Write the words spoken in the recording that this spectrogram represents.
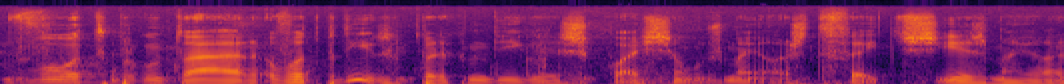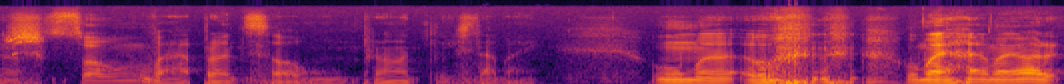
vou-te perguntar, vou-te pedir para que me digas quais são os maiores defeitos e as maiores. Só um. Vá, pronto, só um. Pronto, está bem. Uma, uma, a maior,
